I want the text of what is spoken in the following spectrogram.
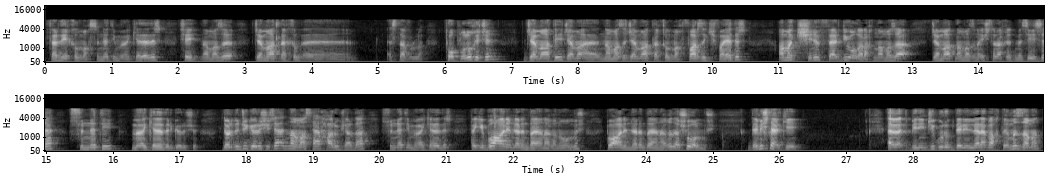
ferdi kılmak sünnet-i müekkededir. Şey namazı cemaatle kıl e, estağfurullah. Topluluk için cemaati cema, namazı cemaatle kılmak farz-ı kifayedir. Ama kişinin ferdi olarak namaza, cemaat namazına iştirak etmesi ise sünneti müekkededir görüşü. Dördüncü görüş ise namaz her halükarda sünnet-i müekkededir. Peki bu alimlerin dayanağı ne olmuş? Bu alimlerin dayanağı da şu olmuş. Demişler ki, evet birinci grup delillere baktığımız zaman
